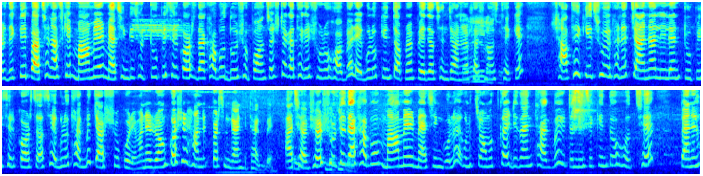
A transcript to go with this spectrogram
ভিউয়ার দেখতেই পাচ্ছেন আজকে মামের ম্যাচিং কিছু টু পিসের কোর্স দেখাবো। দুশো পঞ্চাশ টাকা থেকে শুরু হবে আর এগুলো কিন্তু আপনারা পেয়ে যাচ্ছেন জানার ফ্যাশন হাউস থেকে। সাথে কিছু এখানে চায়না লিলেন টু পিসের কোর্স আছে। এগুলো থাকবে চারশো করে। মানে রং কষের হান্ড্রেড পার্সেন্ট গ্যারান্টি থাকবে। আচ্ছা ভিউয়ার শুরুতে দেখাবো মামের ম্যাচিংগুলো এগুলো চমৎকার ডিজাইন থাকবে। এটা নিচে কিন্তু হচ্ছে প্যানেল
